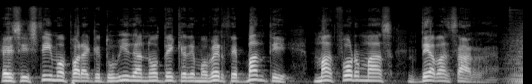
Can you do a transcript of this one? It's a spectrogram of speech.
existimos para que tu vida no deje de moverse. Banti, más formas de avanzar.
